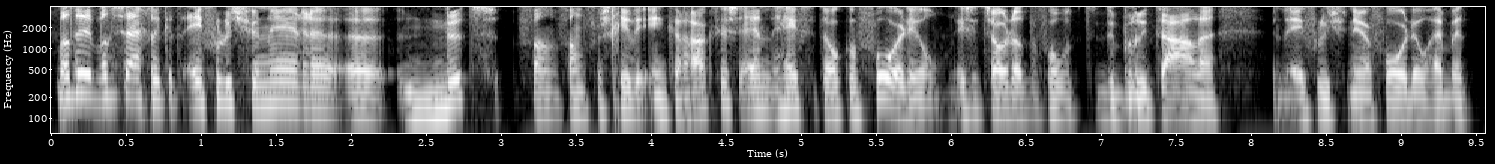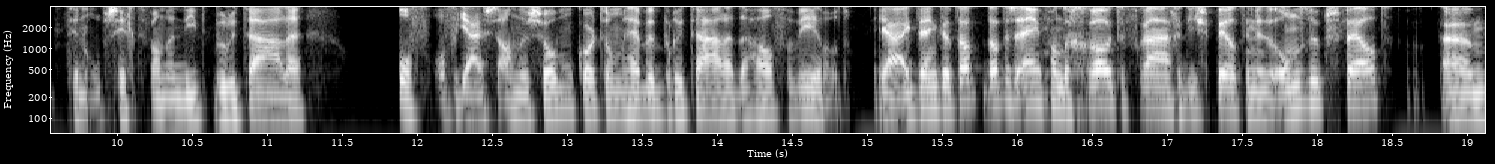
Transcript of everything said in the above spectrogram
Wat is, wat is eigenlijk het evolutionaire eh, nut van, van verschillen in karakters? En heeft het ook een voordeel? Is het zo dat bijvoorbeeld de brutale een evolutionair voordeel hebben... ten opzichte van de niet-brutale? Of, of juist andersom, kortom, hebben brutale de halve wereld? Ja, ik denk dat, dat dat is een van de grote vragen die speelt in het onderzoeksveld. Ehm,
